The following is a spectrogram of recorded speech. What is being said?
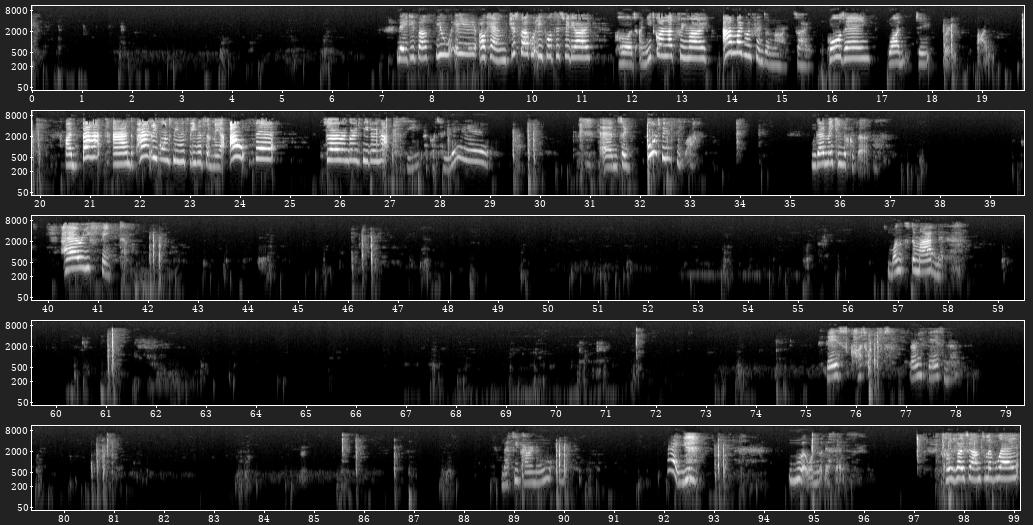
Ladybug Beauty. Okay, I'm just gonna quickly pause this video because I need to go on lag free and my boyfriend's online. So, pausing. One, two, three, five. I'm back and apparently Born to be Miss Fever sent me an outfit. So I'm going to be doing that. See, I got a lip. Um, so be Miss Fever. I'm going to make a look of it. Hairy feet. Monster Madness. Face cut-offs. Very fierce now. Messy paranormal. Hey! Ooh, I wonder what this is. Close right down to level A.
